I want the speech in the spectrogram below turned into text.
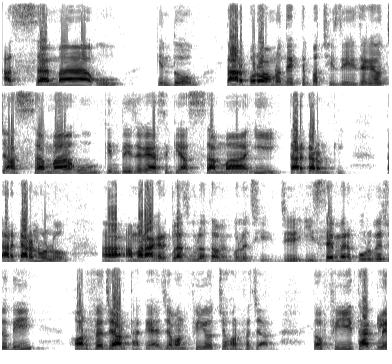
আসামা উ কিন্তু তারপরেও আমরা দেখতে পাচ্ছি যে এই জায়গায় হচ্ছে আসামা উ কিন্তু এই জায়গায় আছে কি? আসামা ই তার কারণ কি? তার কারণ হলো আমার আগের ক্লাসগুলোতে আমি বলেছি যে ইসেমের পূর্বে যদি হরফে জার থাকে, যেমন ফি হচ্ছে হরফে জার তো ফি থাকলে,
